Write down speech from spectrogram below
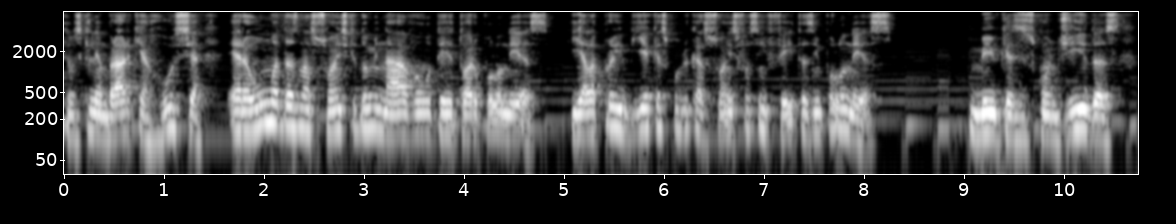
Temos que lembrar que a Rússia era uma das nações que dominavam o território polonês e ela proibia que as publicações fossem feitas em polonês. Meio que às escondidas,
